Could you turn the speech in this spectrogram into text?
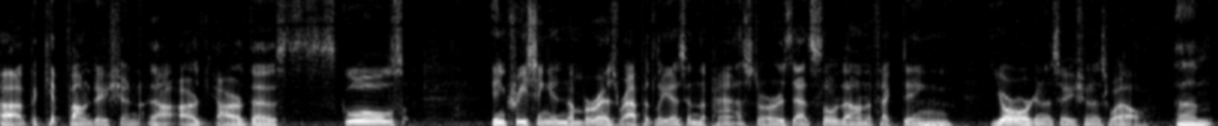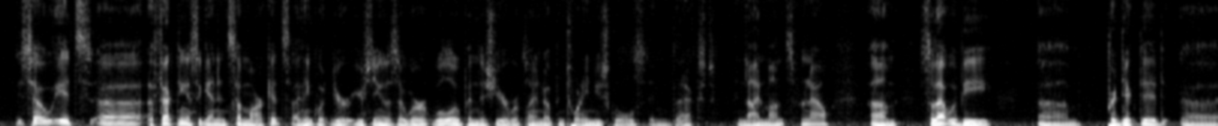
uh, the KIPP Foundation? Uh, are are the schools increasing in number as rapidly as in the past, or is that slowdown affecting your organization as well? Um, so it's uh, affecting us again in some markets. I think what you're you're seeing is that we're we'll open this year. We're planning to open 20 new schools in the next in nine months from now. Um, so that would be um, predicted, uh,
